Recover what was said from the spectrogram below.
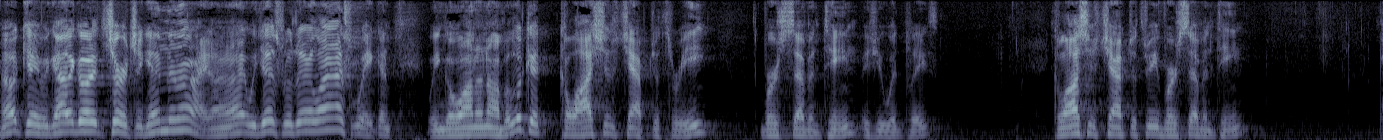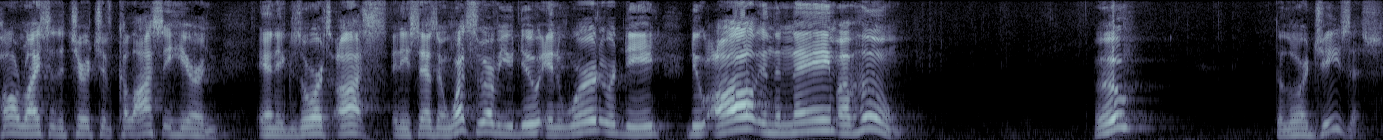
go? Okay, we got to go to church again tonight. All right, we just were there last week, and we can go on and on. But look at Colossians chapter three, verse 17, if you would please. Colossians chapter 3, verse 17. Paul writes to the church of Colossae here and, and exhorts us, and he says, And whatsoever you do in word or deed, do all in the name of whom? Who? The Lord Jesus.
